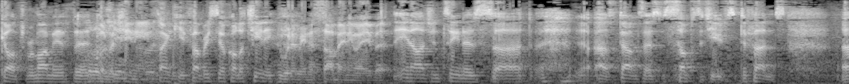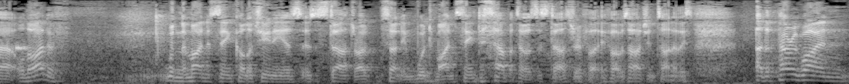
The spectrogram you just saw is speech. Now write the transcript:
God, remind me of the. Coloccini. Thank you, Fabricio Coloccini. Who would have been a sub anyway, but in Argentina's, uh, as Dan says, substitutes defence. Uh, although I'd have wouldn't have minded seeing Coloccini as, as a starter. I certainly would mind seeing De Sabato as a starter if I, if I was Argentine at least. Are the Paraguayan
